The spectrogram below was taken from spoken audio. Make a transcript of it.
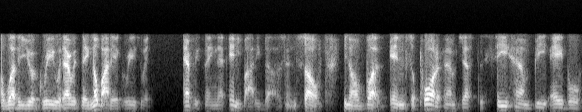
or whether you agree with everything, nobody agrees with everything that anybody does. And so, you know, but in support of him, just to see him be able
